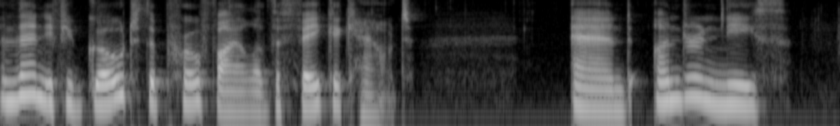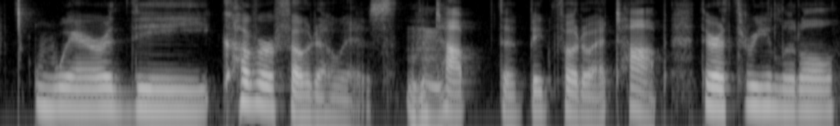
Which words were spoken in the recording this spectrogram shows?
And then if you go to the profile of the fake account and underneath where the cover photo is, the top, the big photo at top, there are three little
